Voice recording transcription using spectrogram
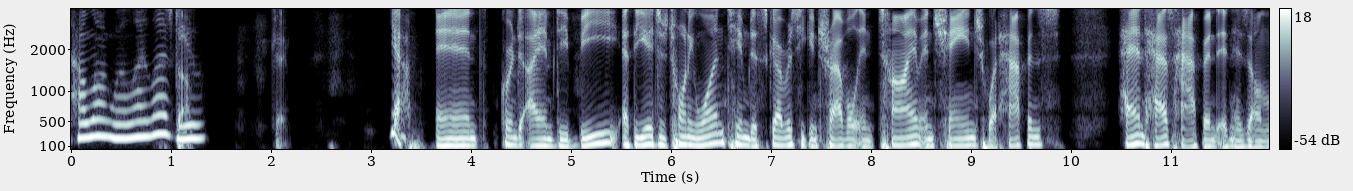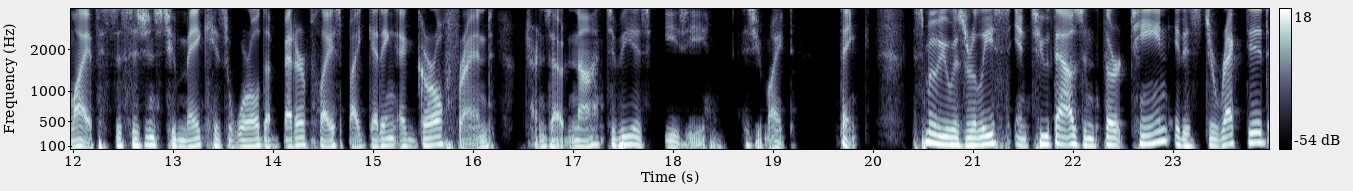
How long will I love Stop. you? Okay. Yeah. And according to IMDb, at the age of 21, Tim discovers he can travel in time and change what happens and has happened in his own life. His decisions to make his world a better place by getting a girlfriend turns out not to be as easy as you might think. This movie was released in 2013. It is directed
